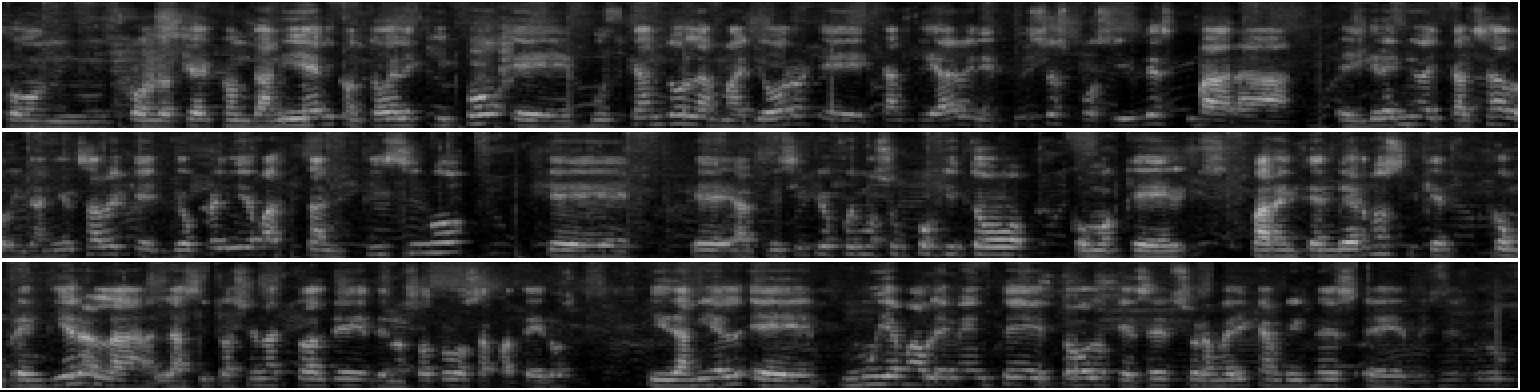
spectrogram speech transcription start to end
con, con, lo que, con Daniel y con todo el equipo, eh, buscando la mayor eh, cantidad de beneficios posibles para el gremio del calzado. Y Daniel sabe que yo peleé bastantísimo, que, que al principio fuimos un poquito como que para entendernos y que comprendiera la, la situación actual de, de, nosotros los zapateros. Y Daniel, muy amablemente, todo lo que es el Sur American Business, Business Group,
